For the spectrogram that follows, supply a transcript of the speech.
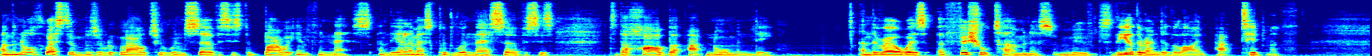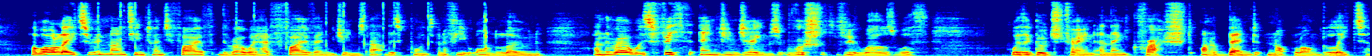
and the Northwestern was allowed to run services to Barrow-in-Furness, and the LMS could run their services to the harbour at Normandy. And the railway's official terminus moved to the other end of the line at Tidmouth. A while later, in 1925, the railway had five engines at this point and a few on loan, and the railway's fifth engine, James, rushed through Wellsworth with a goods train and then crashed on a bend not long later.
